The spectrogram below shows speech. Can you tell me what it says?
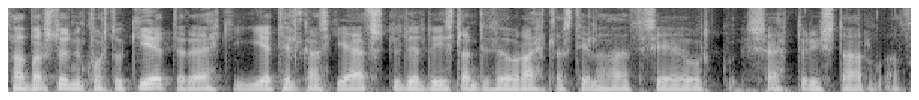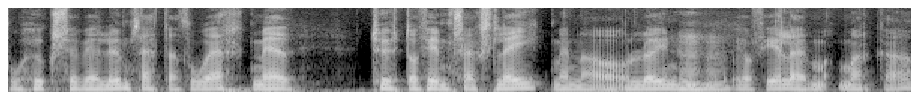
það er bara stundum hvort þú getur eða ekki. Ég til kannski efstu deldu í Íslandi þegar þú ætlast til að það sé þú ert settur í starf að þú hugsa vel um þetta. Þú ert með 25-6 leikmenn á launum hjá félagi marga.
